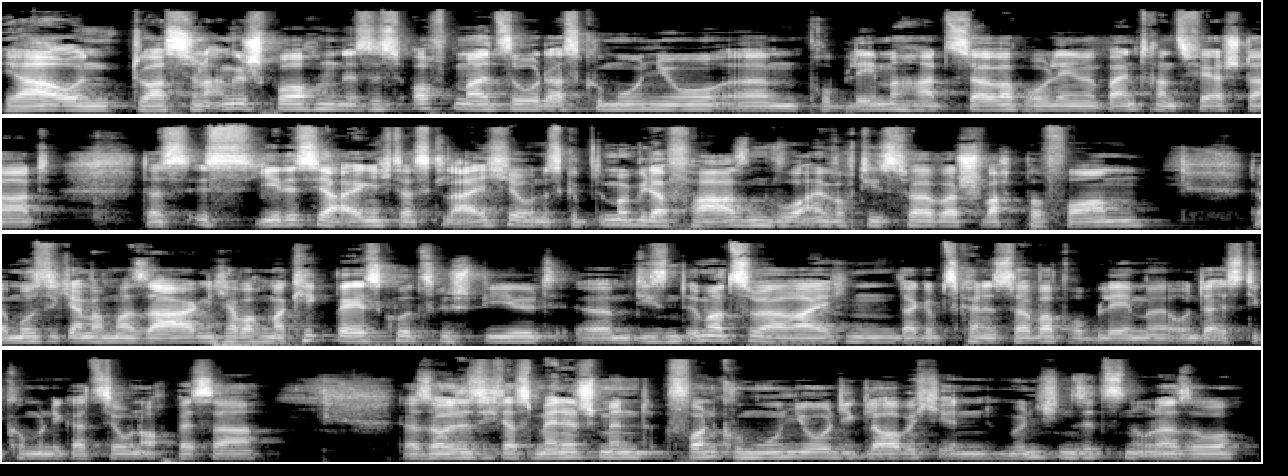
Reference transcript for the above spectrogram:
Ja, und du hast schon angesprochen, es ist oftmals so, dass Comunio ähm, Probleme hat, Serverprobleme beim Transferstart. Das ist jedes Jahr eigentlich das gleiche und es gibt immer wieder Phasen, wo einfach die Server schwach performen. Da muss ich einfach mal sagen, ich habe auch mal Kickbase kurz gespielt, ähm, die sind immer zu erreichen, da gibt es keine Serverprobleme und da ist die Kommunikation auch besser. Da sollte sich das Management von Comunio, die glaube ich in München sitzen oder so,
